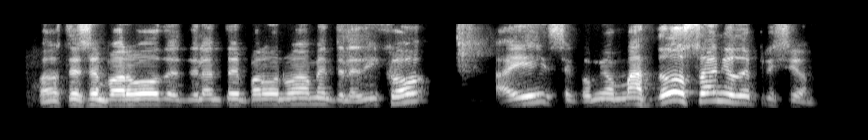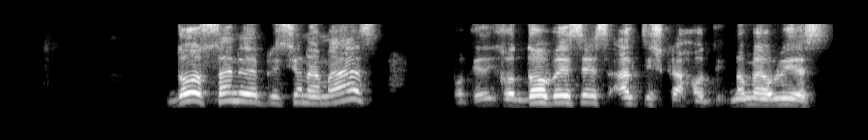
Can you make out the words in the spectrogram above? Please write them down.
cuando usted se emparó delante de Paró nuevamente, le dijo, ahí se comió más dos años de prisión dos años de prisión a más, porque dijo dos veces Altish Kahoti, no me olvides,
